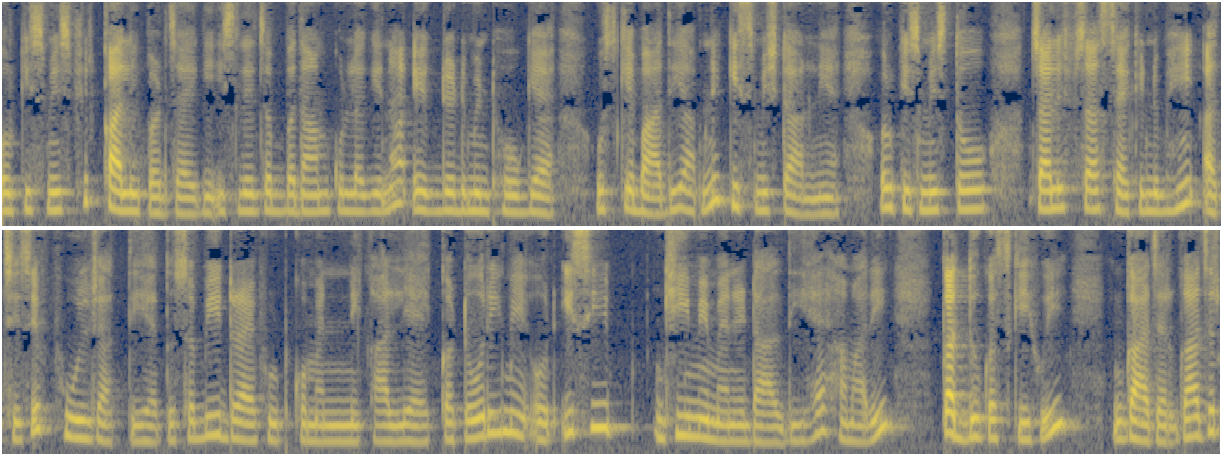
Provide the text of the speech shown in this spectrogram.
और किशमिश फिर काली पड़ जाएगी। इसलिए जब बादाम को लगे ना एक डेढ़ मिनट हो गया है, उसके बाद ही आपने किशमिश डालनी है। और किशमिश तो चालीस पचास सेकेंड में ही अच्छे से फूल जाती है। तो सभी ड्राई फ्रूट को मैंने निकाल लिया है कटोरी में और इसी घी में मैंने डाल दी है हमारी कद्दूकस की हुई गाजर। गाजर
